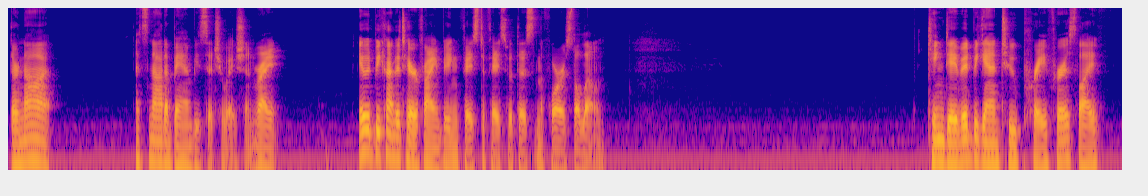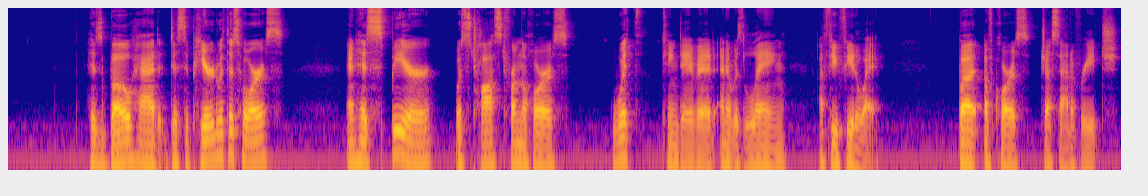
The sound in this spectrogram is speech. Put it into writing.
They're not, it's not a Bambi situation, right? It would be kind of terrifying being face to face with this in the forest alone. King David began to pray for his life. His bow had disappeared with his horse, and his spear was tossed from the horse with King David and it was laying a few feet away. but of course, just out of reach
